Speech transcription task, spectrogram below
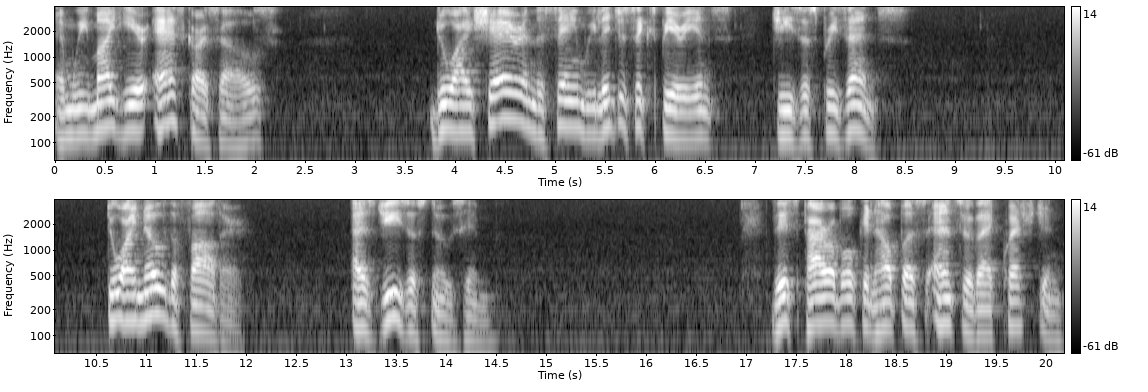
And we might here ask ourselves do I share in the same religious experience Jesus presents? Do I know the Father as Jesus knows him? This parable can help us answer that question.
